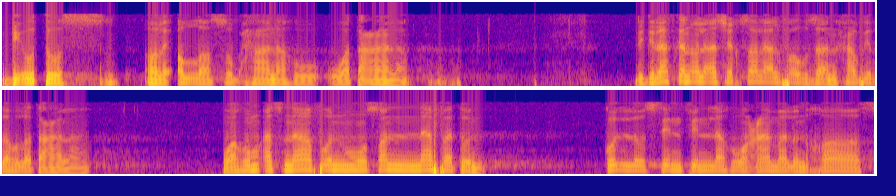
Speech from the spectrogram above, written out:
diutus oleh Allah Subhanahu wa taala. Dijelaskan oleh Syekh Saleh Al-Fauzan hafizahullah taala وهم أصناف مصنفة كل صنف له عمل خاص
